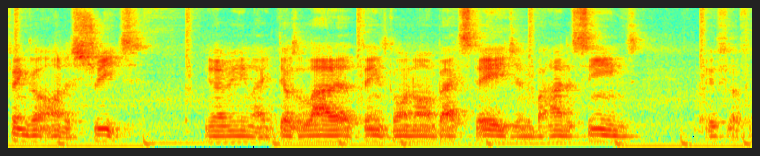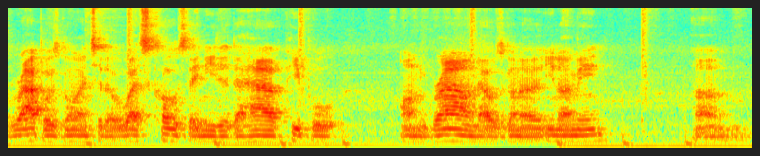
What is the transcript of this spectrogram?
finger on the streets. You know what I mean? Like there was a lot of things going on backstage and behind the scenes. If, if a rapper was going to the West Coast, they needed to have people on the ground that was gonna, you know what I mean? Um,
